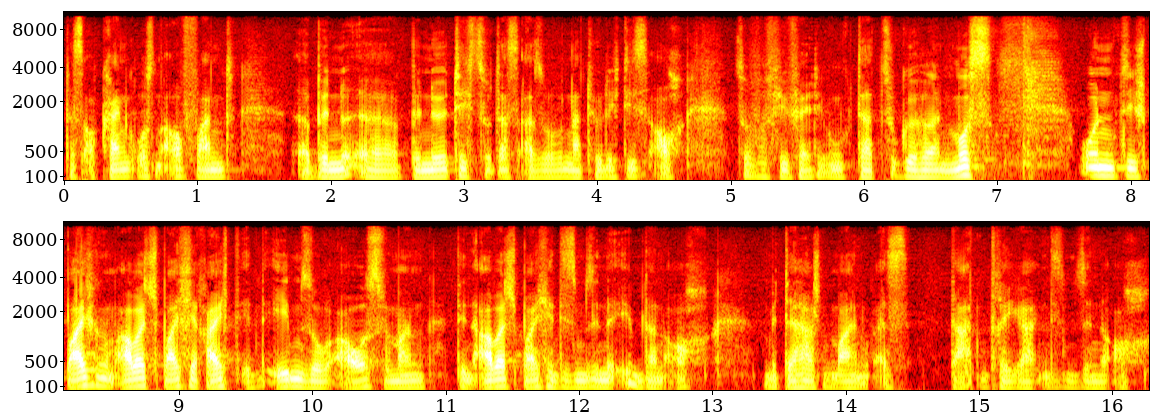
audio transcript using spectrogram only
das auch keinen großen Aufwand äh, benötigt, sodass also natürlich dies auch zur Vervielfältigung dazugehören muss. Und die Speicherung im Arbeitsspeicher reicht ebenso aus, wenn man den Arbeitsspeicher in diesem Sinne eben dann auch mit der herrschenden Meinung als Datenträger in diesem Sinne auch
